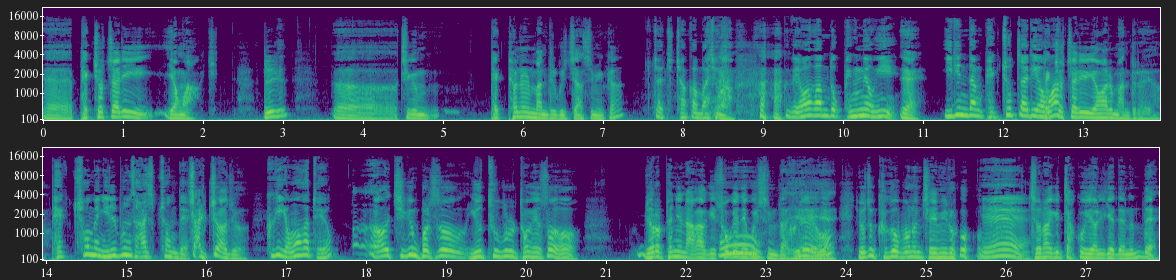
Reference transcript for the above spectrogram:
에, 100초짜리 영화를, 어, 지금 100편을 만들고 있지 않습니까? 자, 잠깐만요. 네. 그러니까 영화 감독 100명이 네. 1인당 100초짜리 영화? 100초짜리 영화를 만들어요. 100초면 1분 40초인데. 짧죠, 아주. 그게 영화가 돼요? 어, 지금 벌써 유튜브를 통해서 여러 편이 나가기 소개되고 오, 있습니다. 예, 그래요? 예, 예. 요즘 그거 보는 재미로 예. 전화기 자꾸 열게 되는데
